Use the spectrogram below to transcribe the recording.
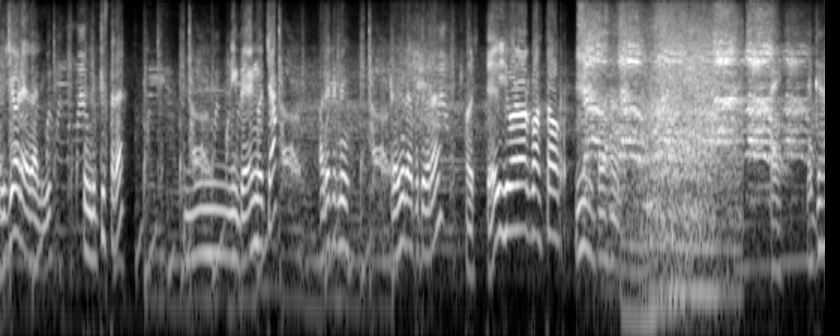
Vijayawada వెళ్ళాలి నువ్వు లిఫ్ట్ ఇస్తారా? నీకు డ్రైవింగ్ వచ్చా? అదేటండి డ్రైవర్ అయిపోతే ఎవరా? వస్తే విజయవాడ వరకు వస్తావు. దగ్గర.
